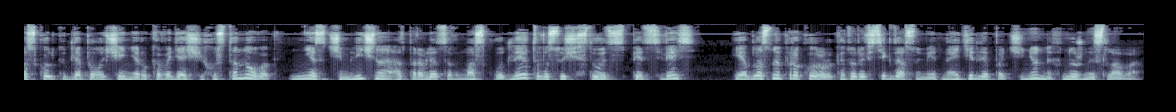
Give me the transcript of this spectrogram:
поскольку для получения руководящих установок незачем лично отправляться в Москву. Для этого существует спецсвязь и областной прокурор, который всегда сумеет найти для подчиненных нужные слова.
